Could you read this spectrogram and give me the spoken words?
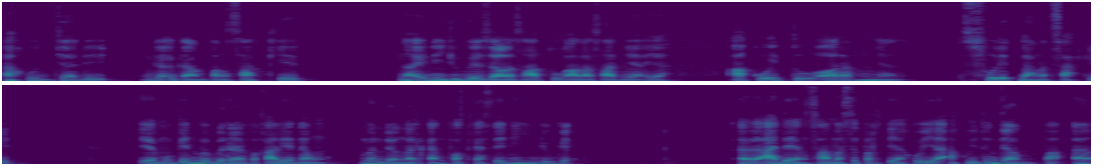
aku jadi nggak gampang sakit. Nah ini juga salah satu alasannya ya aku itu orangnya sulit banget sakit. Ya mungkin beberapa kalian yang mendengarkan podcast ini juga uh, ada yang sama seperti aku. Ya aku itu gampang uh,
